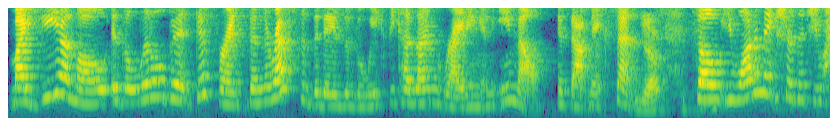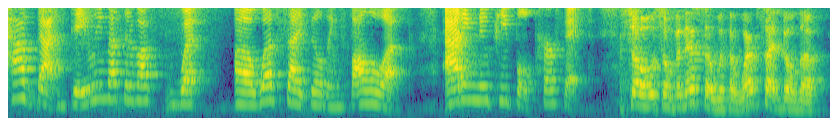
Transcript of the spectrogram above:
My DMO is a little bit different than the rest of the days of the week because I'm writing an email, if that makes sense. Yep. So you want to make sure that you have that daily method of op- web, uh, website building, follow up, adding new people, perfect. So, so Vanessa, with a website build up,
